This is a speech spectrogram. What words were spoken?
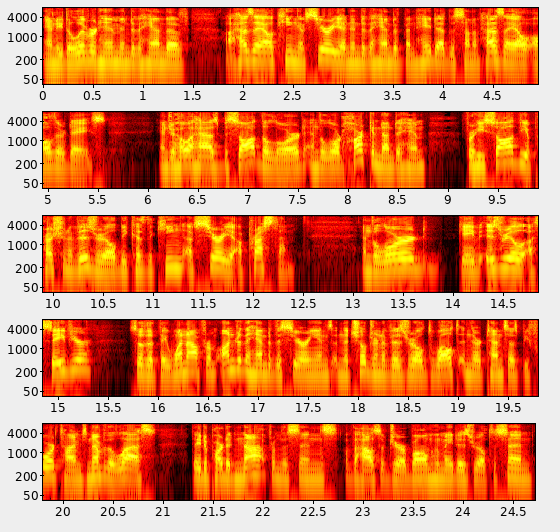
and he delivered him into the hand of uh, Hazael, king of Syria, and into the hand of Benhadad, the son of Hazael, all their days. And Jehoahaz besought the Lord, and the Lord hearkened unto him, for he saw the oppression of Israel, because the king of Syria oppressed them. And the Lord gave Israel a savior, so that they went out from under the hand of the Syrians, and the children of Israel dwelt in their tents as before times. Nevertheless, they departed not from the sins of the house of Jeroboam, who made Israel to sin,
